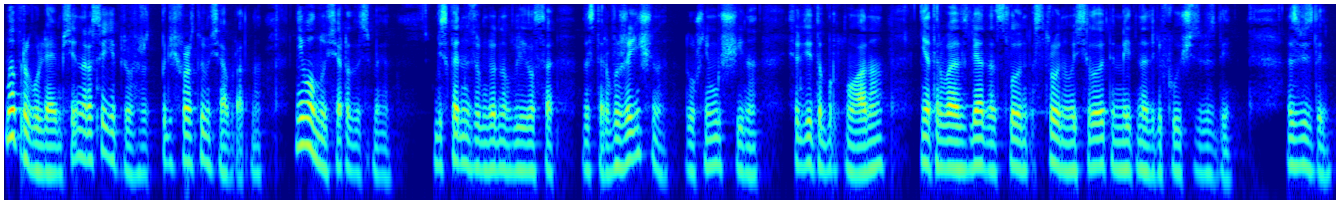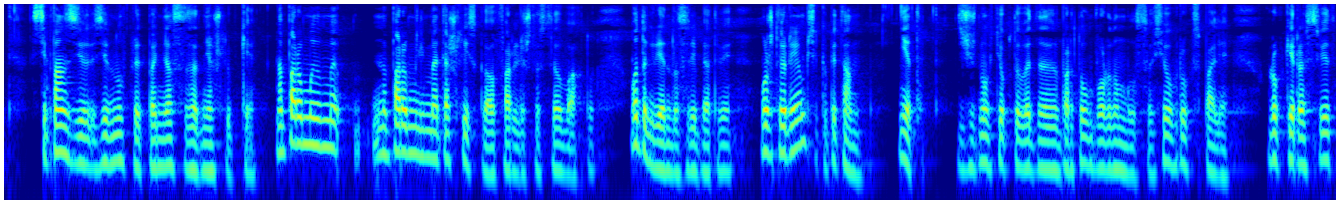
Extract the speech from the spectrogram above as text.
«Мы прогуляемся и на рассвете пришвартуемся обратно. Не волнуйся, радость моя». Бескально изумленно вгляделся Дестер. «Вы женщина?» «Да уж не мужчина», — сердито буркнула она, не отрывая взгляда от стройного силуэта медленно дрейфующей звезды. Звезды. Степан, зевнув, предподнялся за дня шлюпки. «На пару, мы, на пару миль мы отошли», — сказал Фарли, что стоял вахту. «Вот и Грендел с ребятами. Может, вернемся, капитан?» «Нет». Зачерпнув теплый воды над бортом, ворон умылся. Все вокруг спали. Робкий рассвет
